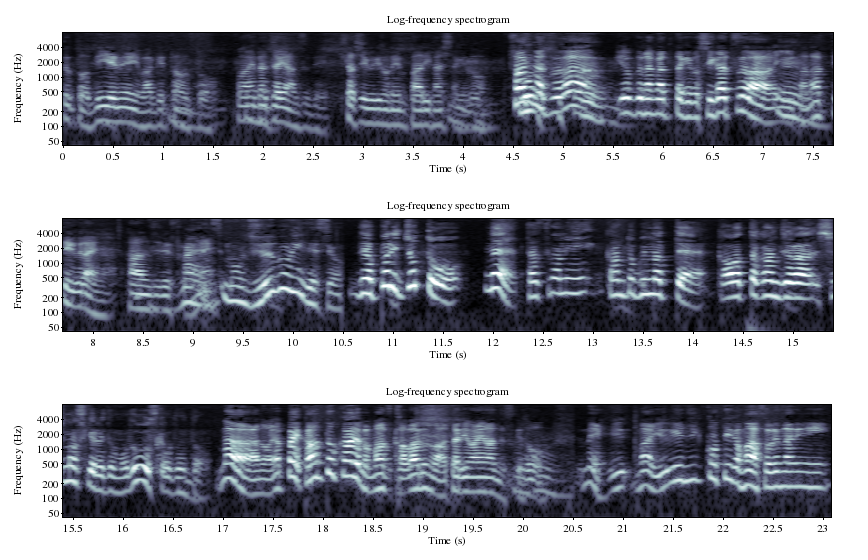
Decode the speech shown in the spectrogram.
ちょっと DNA に負けたのと、この間ジャイアンツで久しぶりの連敗ありましたけど、3月はうん良くなかったけど、4月はいいかなっていうぐらいな感じですかまね。あ、もう十分いいですよ。で、やっぱりちょっと、ね、立浪監督になって変わった感じがしますけれども、どうですか、弟？まあ、あの、やっぱり監督あればまず変わるのは当たり前なんですけど、ね、ゆまあ有言実行っていうか、まあそれなりに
